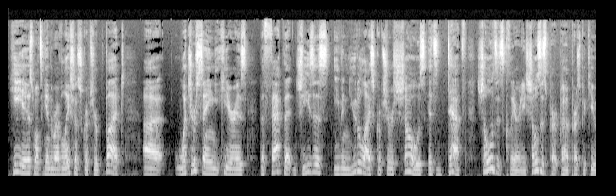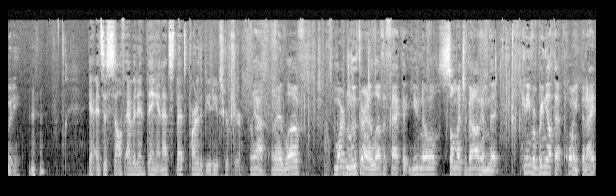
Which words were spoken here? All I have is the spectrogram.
he is once again the revelation of scripture. But uh, what you're saying here is the fact that Jesus even utilized scripture shows its depth, shows its clarity, shows its per, uh, perspicuity. Mm-hmm. Yeah, it's a self-evident thing, and that's that's part of the beauty of scripture. Yeah, and I love Martin Luther, and I love the fact that you know so much about him that you can even bring out that point that I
